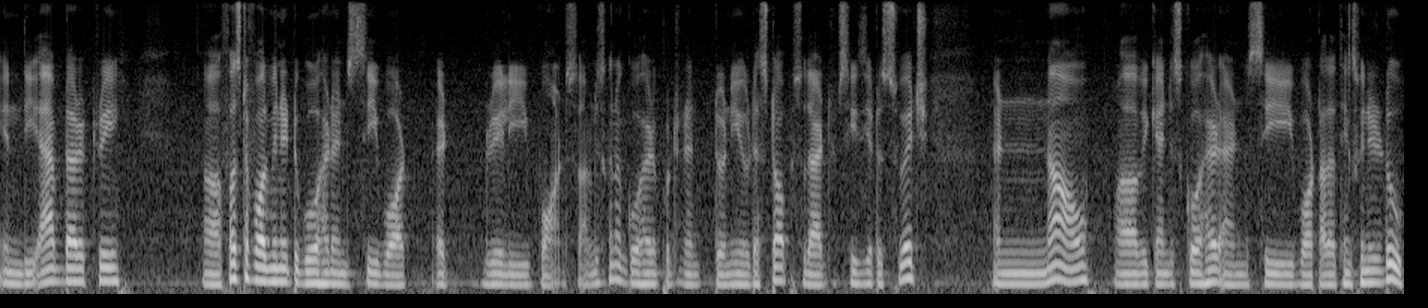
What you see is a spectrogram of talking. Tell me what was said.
in the app directory uh, first of all we need to go ahead and see what it really wants. So I'm just gonna go ahead and put it into a new desktop so that it's easier to switch. And now uh, we can just go ahead and see what other things we need to do.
